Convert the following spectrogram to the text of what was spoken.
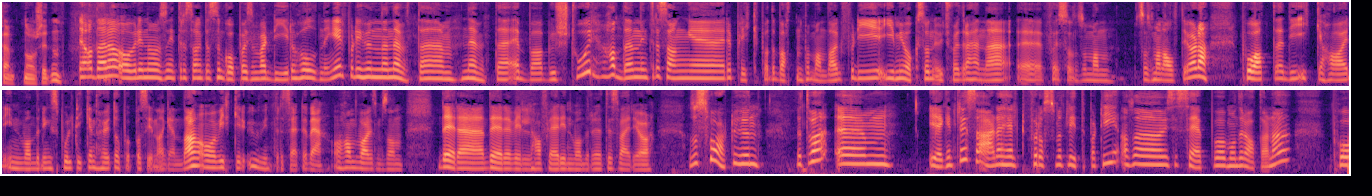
15 år siden. Ja, og Der er over i noe så interessant det som går på liksom, verdier og holdninger. fordi Hun nevnte, nevnte Ebba Busch Thor. Hadde en interessant eh, replikk på Debatten på mandag. fordi Jimmy Åkesson utfordra henne eh, for sånn som, man, sånn som man alltid gjør, da, på at de ikke har innvandringspolitikken høyt oppe på sin agenda, og virker uinteressert i det. Og Han var liksom sånn dere, dere vil ha flere innvandrere til Sverige. Og, og så svarte hun vet du hva, um, egentlig så er det helt for oss som et lite parti. altså Hvis vi ser på Moderaterne på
